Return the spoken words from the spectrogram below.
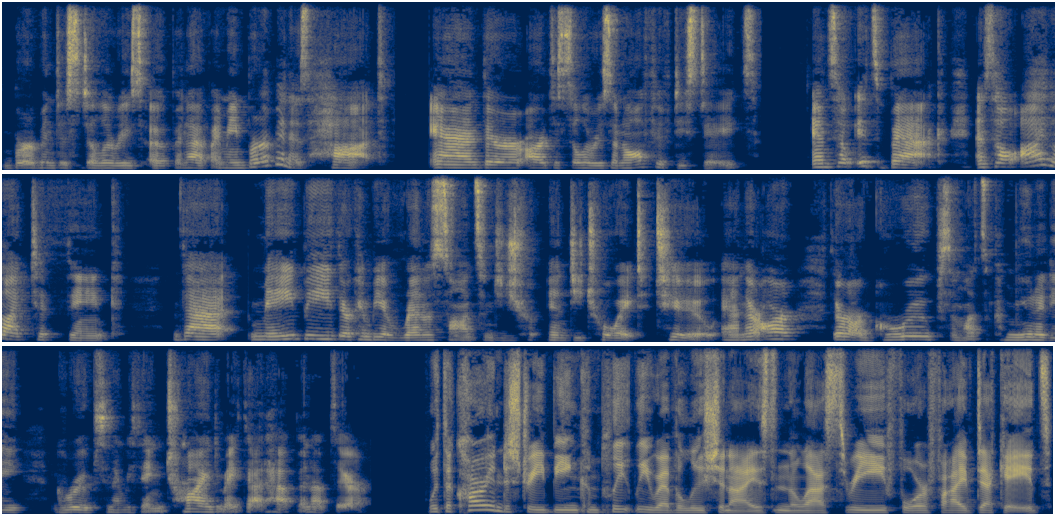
bourbon distilleries open up. I mean, bourbon is hot, and there are distilleries in all 50 states. And so it's back. And so I like to think that maybe there can be a renaissance in, Detroit, in Detroit too. And there are there are groups and lots of community groups and everything trying to make that happen up there. With the car industry being completely revolutionized in the last three, four, five decades,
